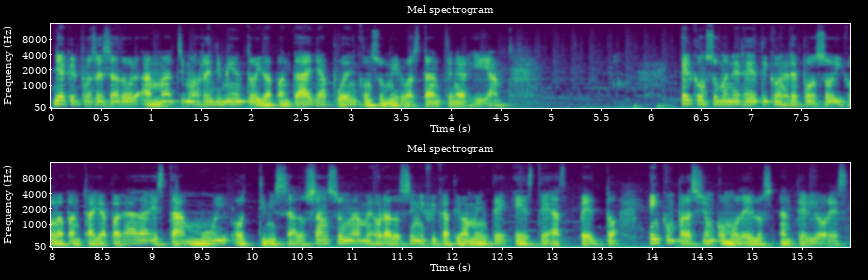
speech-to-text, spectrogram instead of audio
ya que el procesador a máximo rendimiento y la pantalla pueden consumir bastante energía. El consumo energético en reposo y con la pantalla apagada está muy optimizado. Samsung ha mejorado significativamente este aspecto en comparación con modelos anteriores.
